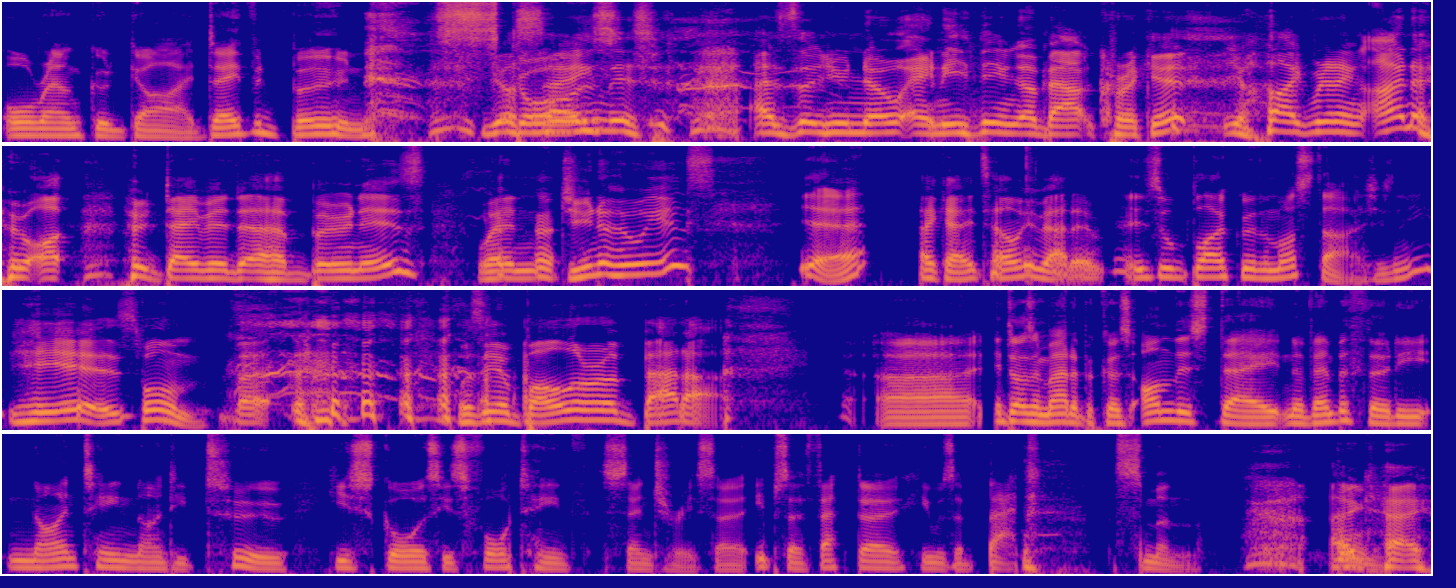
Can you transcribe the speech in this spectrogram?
All round good guy. David Boon. You're saying this as though you know anything about cricket. You're like reading, I know who who David uh, Boon is. When do you know who he is? Yeah. Okay, tell me about him. He's a bloke with a mustache, isn't he? He is. Boom. But was he a bowler or a batter? Uh, it doesn't matter because on this day, November 30, 1992, he scores his 14th century. So ipso facto, he was a batsman. Boom. Okay.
